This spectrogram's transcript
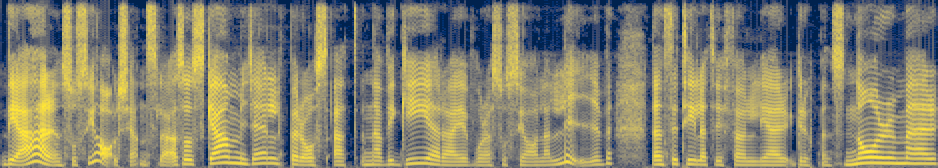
det är en social känsla. Alltså skam hjälper oss att navigera i våra sociala liv. Den ser till att vi följer gruppens normer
